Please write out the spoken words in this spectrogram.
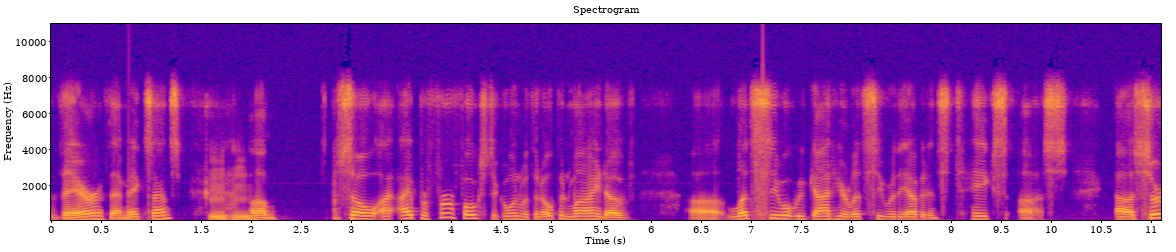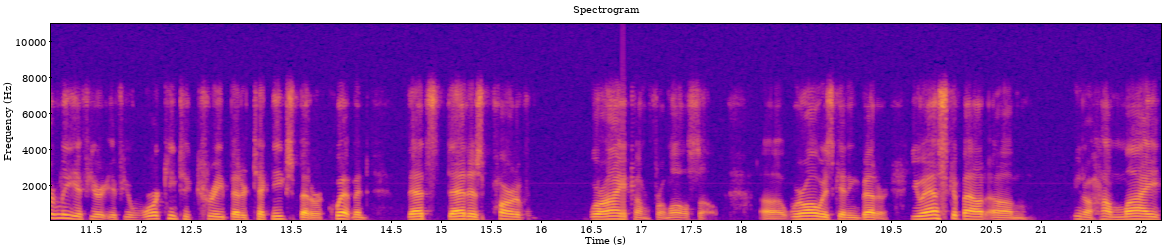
there. If that makes sense. Mm-hmm. Um, so I, I, prefer folks to go in with an open mind of uh, let's see what we've got here. Let's see where the evidence takes us. Uh, certainly, if you're if you're working to create better techniques, better equipment, that's that is part of where I come from. Also, uh, we're always getting better. You ask about um, you know how my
